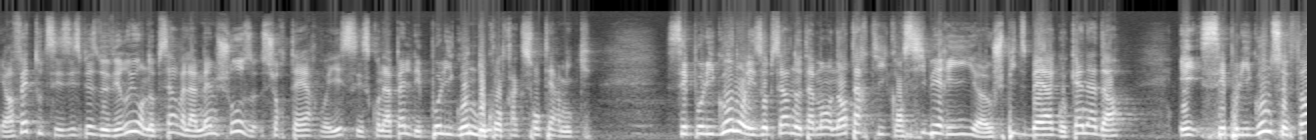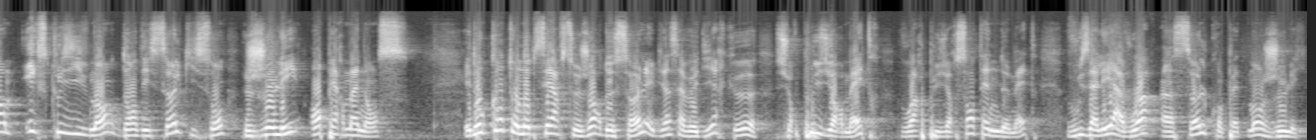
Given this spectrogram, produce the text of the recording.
Et en fait, toutes ces espèces de verrues, on observe la même chose sur Terre. Vous voyez, c'est ce qu'on appelle des polygones de contraction thermique. Ces polygones, on les observe notamment en Antarctique, en Sibérie, euh, au Spitzberg, au Canada. Et ces polygones se forment exclusivement dans des sols qui sont gelés en permanence. Et donc quand on observe ce genre de sol, eh bien ça veut dire que sur plusieurs mètres, voire plusieurs centaines de mètres, vous allez avoir un sol complètement gelé.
